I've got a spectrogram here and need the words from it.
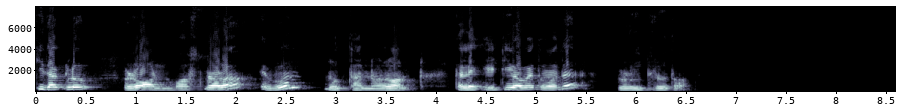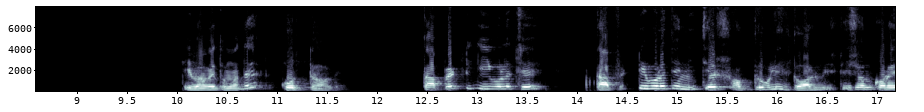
কি থাকল? রন বস্নর এবং মধ্যাহ্ন রন তাহলে এটি হবে তোমাদের রুদ্র দল এভাবে তোমাদের করতে হবে। তাপেরটি কি বলেছে? তাপেরটি বলেছে নিচের শব্দগুলি দল বিশ্লেষণ করে,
